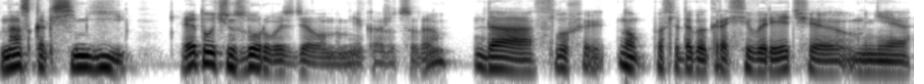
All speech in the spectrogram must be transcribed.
нас как семьи, это очень здорово сделано, мне кажется, да? Да, слушай, ну, после такой красивой речи мне,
